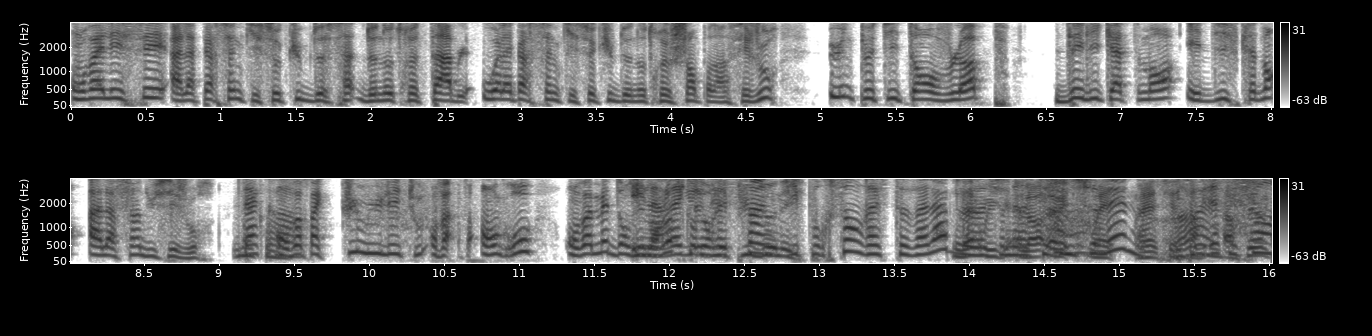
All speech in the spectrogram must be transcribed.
on va laisser à la personne qui s'occupe de, sa- de notre table ou à la personne qui s'occupe de notre champ pendant un séjour une petite enveloppe délicatement et discrètement à la fin du séjour. D'accord. On va pas cumuler tout. On va, enfin, en gros, on va mettre dans Et une enveloppe règle qu'on aurait pu donner. 5-10% reste valable Là, oui, si on est alors, resté ouais, une ouais, semaine ouais, c'est ça. Ça veut ouais. dire que si on,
